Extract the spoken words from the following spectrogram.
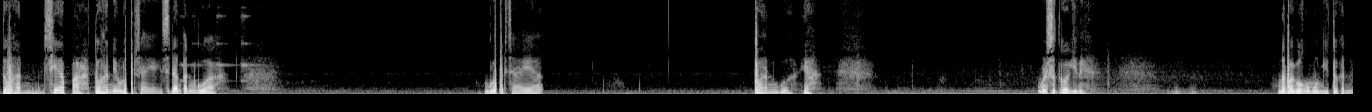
Tuhan siapa? Tuhan yang lu percaya sedangkan gua gue percaya Tuhan gue ya. Maksud gue gini. Kenapa gue ngomong gitu? Kan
